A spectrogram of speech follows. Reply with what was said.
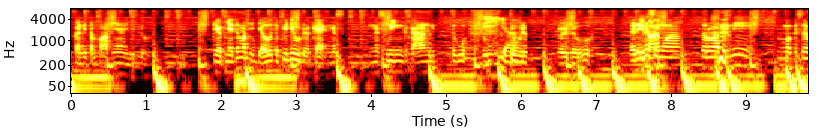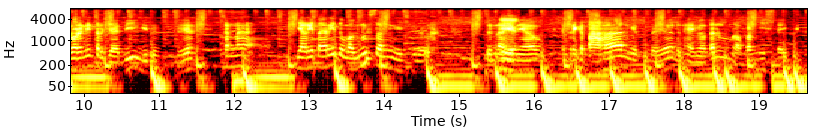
bukan di tempatnya gitu. Gapnya itu masih jauh tapi dia udah kayak nge, nge-swing ke kanan gitu. Iya. itu udah itu. Dan ingat semua seruan ini semua keseruan ini terjadi gitu ya karena yang retire itu Magnussen gitu. Dan iya. akhirnya entry ketahan gitu ya dan Hamilton melakukan mistake. gitu.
